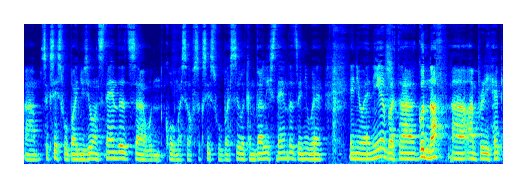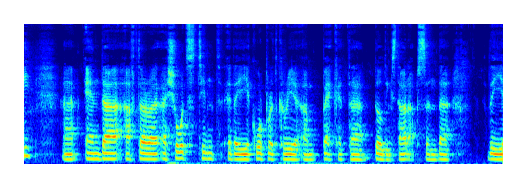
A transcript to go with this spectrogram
Um, successful by New Zealand standards. I wouldn't call myself successful by Silicon Valley standards anywhere, anywhere near, but uh, good enough. Uh, I'm pretty happy. Uh, and uh, after a, a, short stint at a corporate career, I'm back at uh, building startups, and the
